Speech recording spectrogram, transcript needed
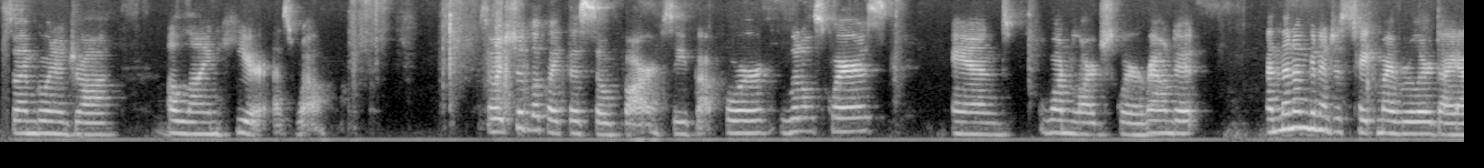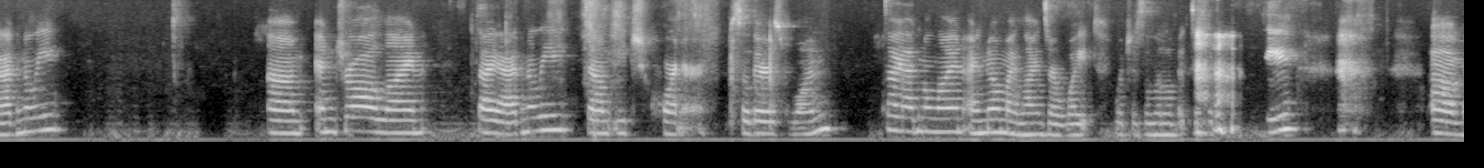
So I'm going to draw a line here as well. So it should look like this so far. So you've got four little squares and one large square around it. And then I'm gonna just take my ruler diagonally um, and draw a line diagonally down each corner. So there's one diagonal line. I know my lines are white, which is a little bit difficult to see. Um,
